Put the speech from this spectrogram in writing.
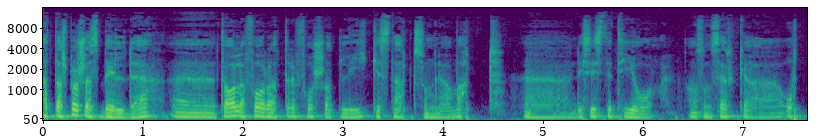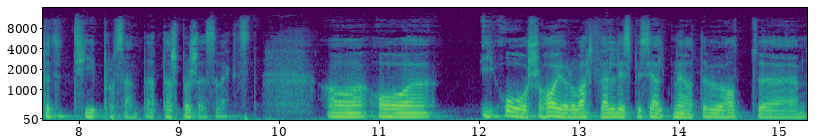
Etterspørselsbildet eh, taler for at det er fortsatt like sterkt som det har vært eh, de siste ti årene. Altså ca. 8-10 etterspørselsvekst. Og, og i år så har det vært veldig spesielt med at vi har hatt eh,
